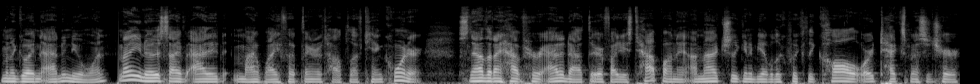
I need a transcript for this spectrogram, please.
I'm going to go ahead and add a new one. Now you notice I've added my wife up there in the top left hand corner. So now that I have her added out there, if I just tap on it, I'm actually going to be able to quickly call or text message her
